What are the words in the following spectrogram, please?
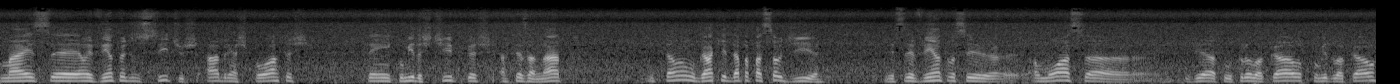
mas é um evento onde os sítios abrem as portas, tem comidas típicas, artesanato, então é um lugar que dá para passar o dia. Nesse evento você almoça, vê a cultura local, comida local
